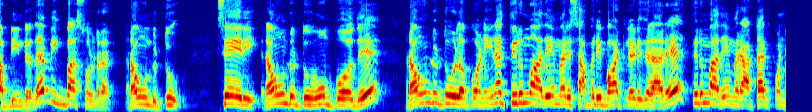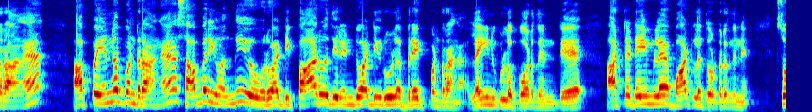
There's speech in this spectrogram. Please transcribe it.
அப்படின்றத பிக் பாஸ் சொல்றாரு. ரவுண்டு டூ சரி ரவுண்டு டூவும் போகுது. ரவுண்டு டூவில் போனீங்கன்னா திரும்ப அதே மாதிரி சபரி பாட்டில் எடுக்கிறாரு. திரும்ப அதே மாதிரி அட்டாக் பண்ணுறாங்க அப்ப என்ன பண்றாங்க? சபரி வந்து ஒரு வாட்டி பார்வதி ரெண்டு வாட்டி ரூலை பிரேக் பண்றாங்க. லைனுக்குள்ள போறதுன்ட்டு அட் அ டைம்ல பாட்டில தொடுறதுன்னு ஸோ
